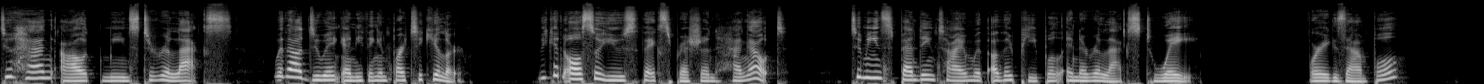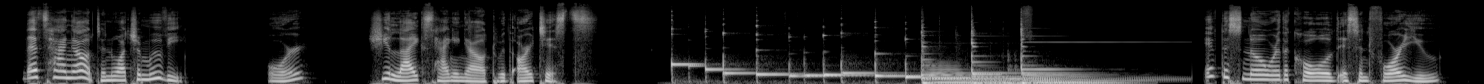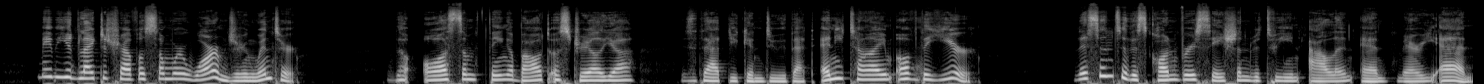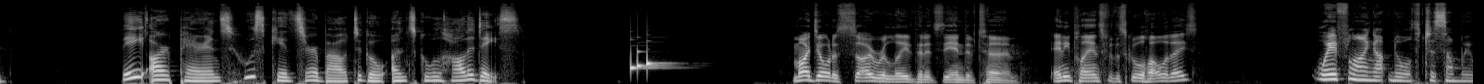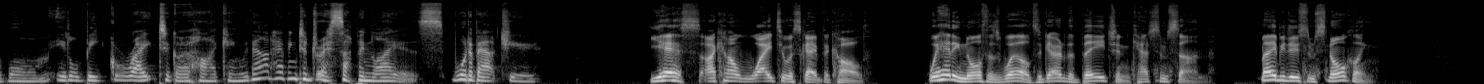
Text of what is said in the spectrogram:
To hang out means to relax without doing anything in particular. We can also use the expression hang out to mean spending time with other people in a relaxed way. For example, let's hang out and watch a movie. Or, she likes hanging out with artists. If the snow or the cold isn't for you, maybe you'd like to travel somewhere warm during winter. The awesome thing about Australia is that you can do that any time of the year. Listen to this conversation between Alan and Mary Ann. They are parents whose kids are about to go on school holidays. My daughter's so relieved that it's the end of term. Any plans for the school holidays? We're flying up north to somewhere warm. It'll be great to go hiking without having to dress up in layers. What about you? Yes, I can't wait to escape the cold. We're heading north as well to go to the beach and catch some sun. Maybe do some snorkeling.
